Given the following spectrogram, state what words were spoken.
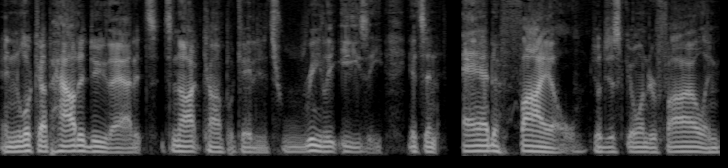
and look up how to do that. It's it's not complicated. It's really easy. It's an add file. You'll just go under file and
